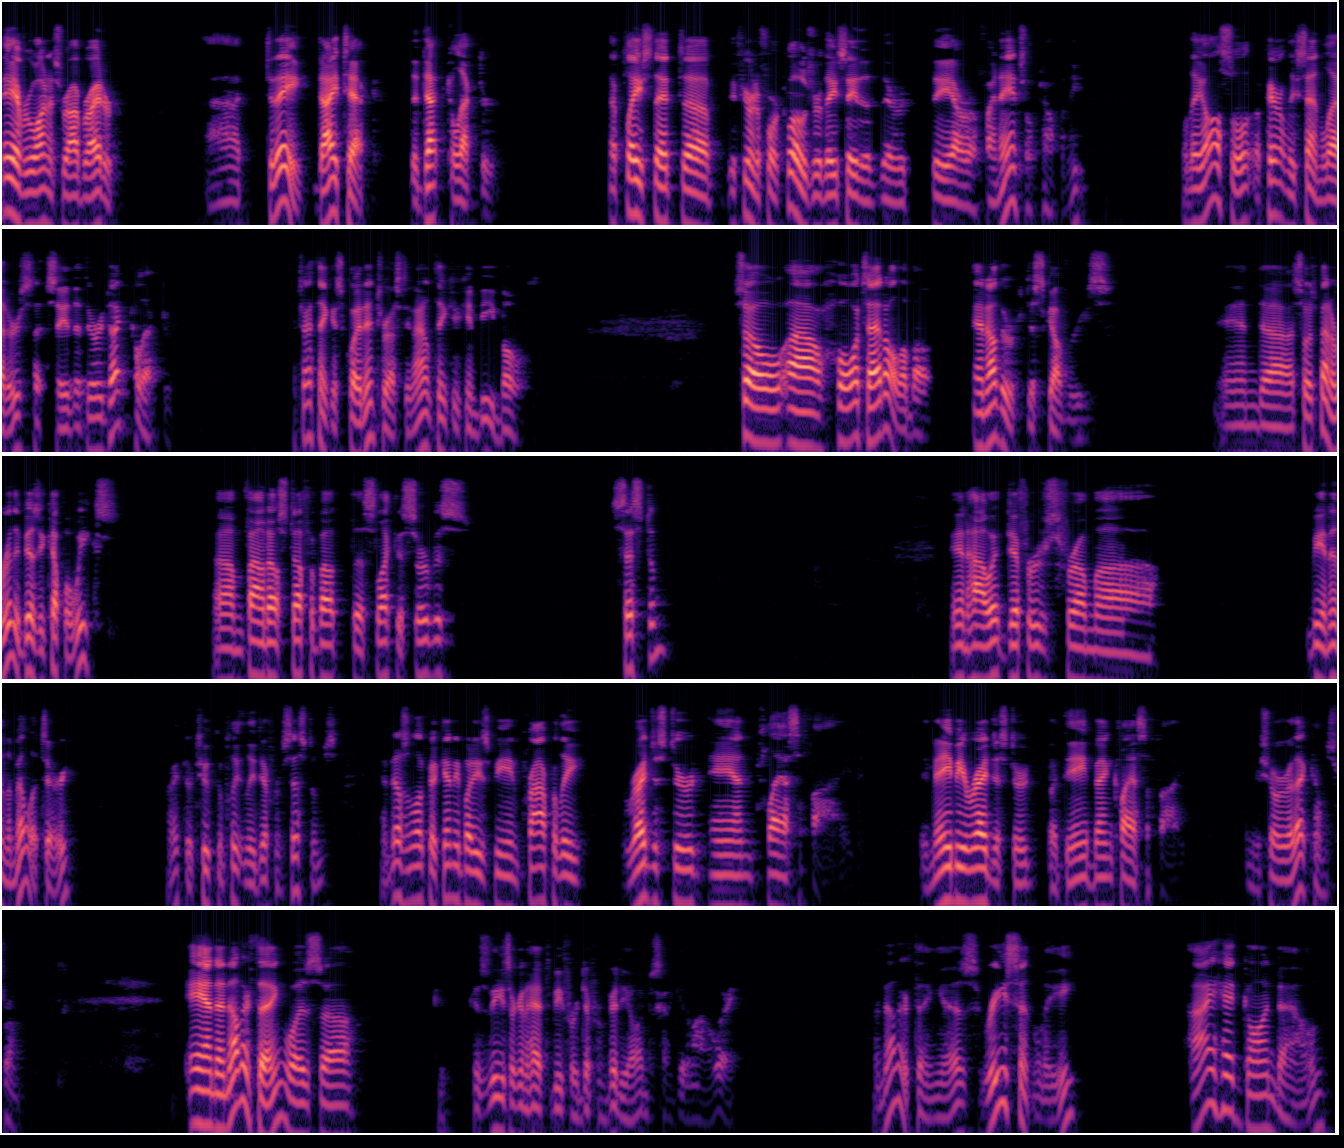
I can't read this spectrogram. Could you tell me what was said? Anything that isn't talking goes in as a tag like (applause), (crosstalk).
Hey everyone, it's Rob Ryder. Uh, today, Ditech, the debt collector. A place that, uh, if you're in a foreclosure, they say that they're they are a financial company. Well, they also apparently send letters that say that they're a debt collector, which I think is quite interesting. I don't think you can be both. So, uh, well, what's that all about? And other discoveries. And uh, so it's been a really busy couple weeks um, found out stuff about the selective service system and how it differs from uh, being in the military. Right? They're two completely different systems. It doesn't look like anybody's being properly registered and classified. They may be registered, but they ain't been classified. Let me show you where that comes from. And another thing was uh, because these are going to have to be for a different video. I'm just going to get them out of the way. Another thing is, recently, I had gone down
